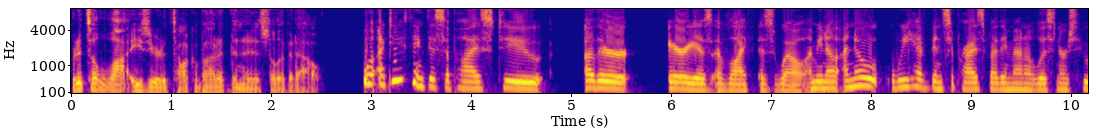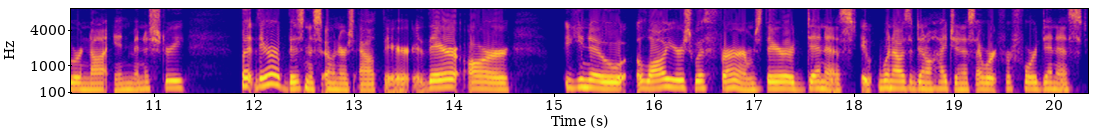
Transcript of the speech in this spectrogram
but it's a lot easier to talk about it than it is to live it out. Well, I do think this applies to other areas of life as well. I mean, I know we have been surprised by the amount of listeners who are not in ministry, but there are business owners out there. There are, you know, lawyers with firms. There are dentists. When I was a dental hygienist, I worked for four dentists.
